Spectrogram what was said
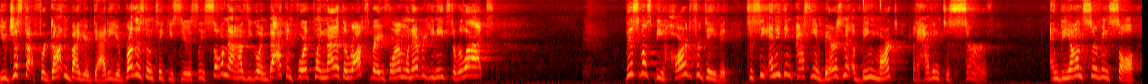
You just got forgotten by your daddy. Your brothers don't take you seriously. Saul now has you going back and forth playing Night at the Roxbury for him whenever he needs to relax. This must be hard for David to see anything past the embarrassment of being marked, but having to serve. And beyond serving Saul,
